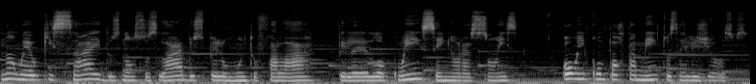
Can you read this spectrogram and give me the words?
não é o que sai dos nossos lábios pelo muito falar, pela eloquência em orações ou em comportamentos religiosos,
